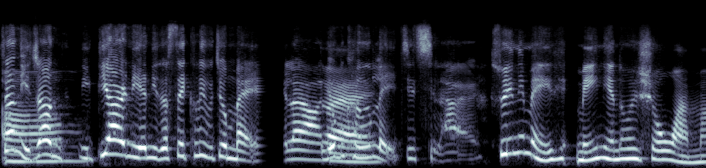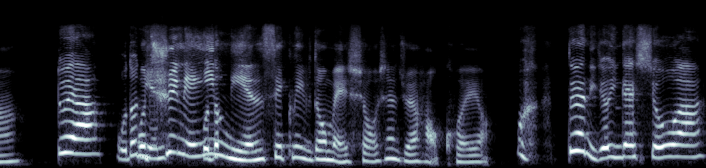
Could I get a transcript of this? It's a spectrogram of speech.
这样你知道，你第二年你的 sick leave 就没了，你又不可能累积起来。所以你每一天每一年都会休完吗？对啊，我都我去年一年 sick leave 都没休，我现在觉得好亏哦。对啊，你就应该休啊。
